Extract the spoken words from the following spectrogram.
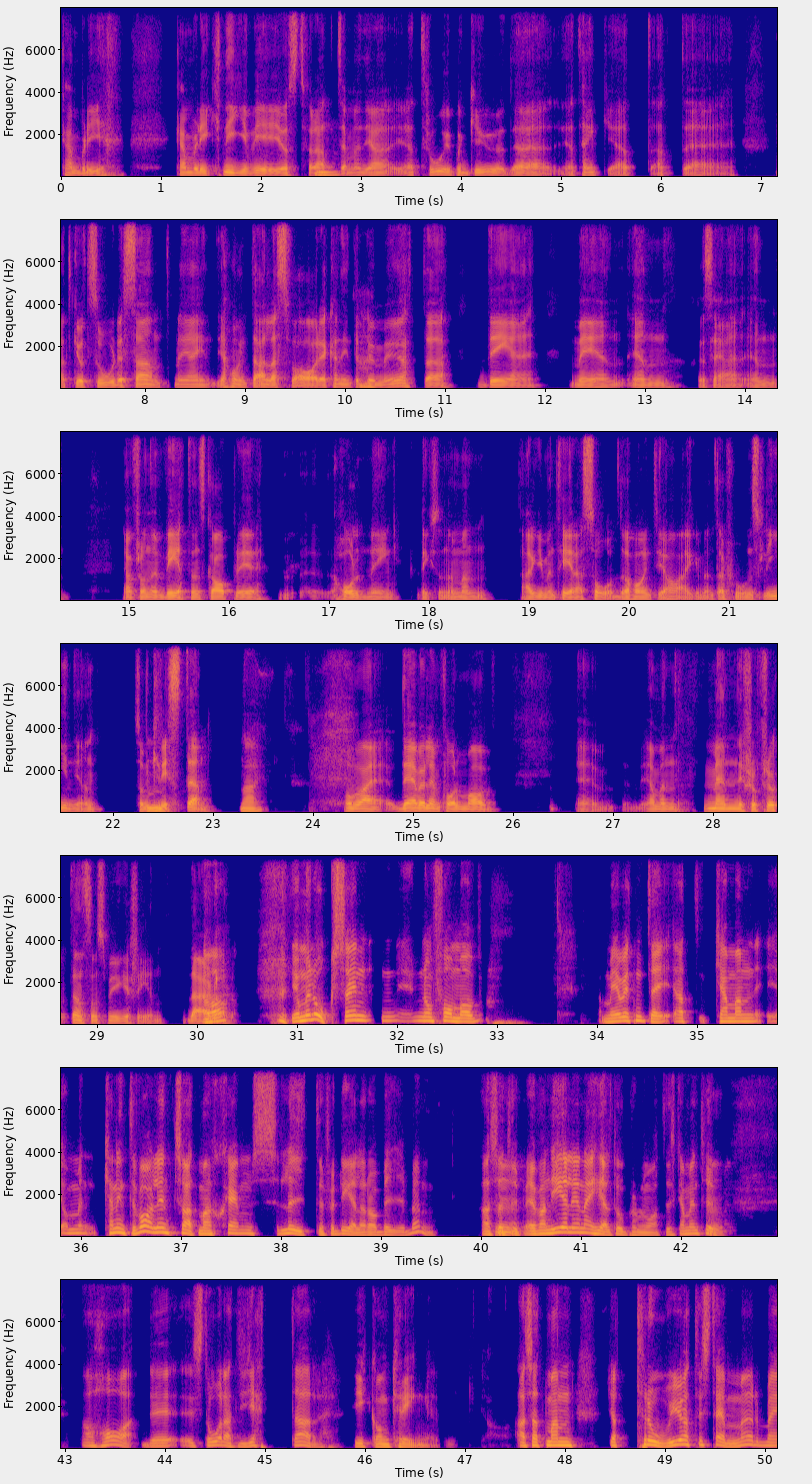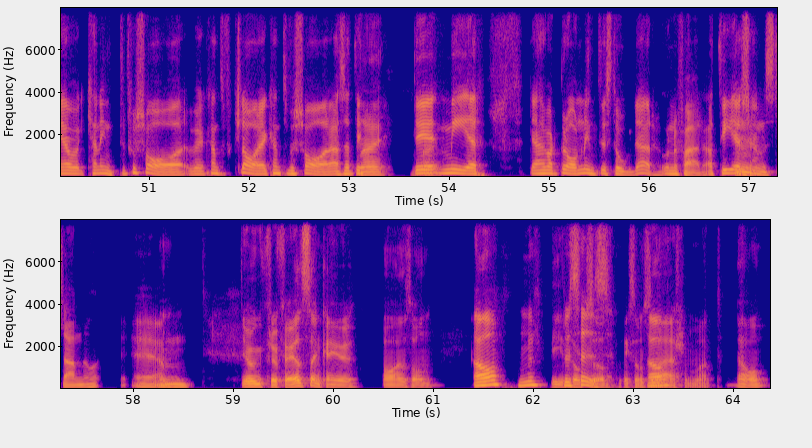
kan bli, kan bli knivig just för att mm. ja, men jag, jag tror ju på Gud. Jag, jag tänker att, att eh, att Guds ord är sant, men jag, jag har inte alla svar. Jag kan inte mm. bemöta det med en, en, ska säga, en ja, från en vetenskaplig hållning. Liksom när man argumenterar så, då har inte jag argumentationslinjen som mm. kristen. Nej. Och det är väl en form av eh, ja, men, människofruktan som smyger sig in där. Ja, ja men också en, någon form av men jag vet inte, att kan man, ja, men kan det inte vara inte så att man skäms lite för delar av Bibeln? Alltså mm. typ, evangelierna är helt oproblematiska, men typ, mm. Jaha, det står att jättar gick omkring. Alltså att man, jag tror ju att det stämmer, men jag kan inte försvara, jag kan inte förklara, jag kan inte försvara. Alltså det, nej, det är nej. mer, det hade varit bra om det inte stod där, ungefär. Att det är mm. känslan. Um, Jungfrufödseln kan ju ha en sån Ja, precis. Också, liksom så ja. som att, ja.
